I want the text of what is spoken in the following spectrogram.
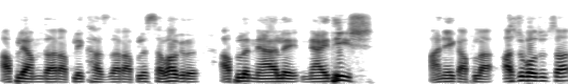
आपले आमदार आपले खासदार आपलं सभागृह आपलं न्यायालय न्यायाधीश आणि एक आपला आजूबाजूचा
